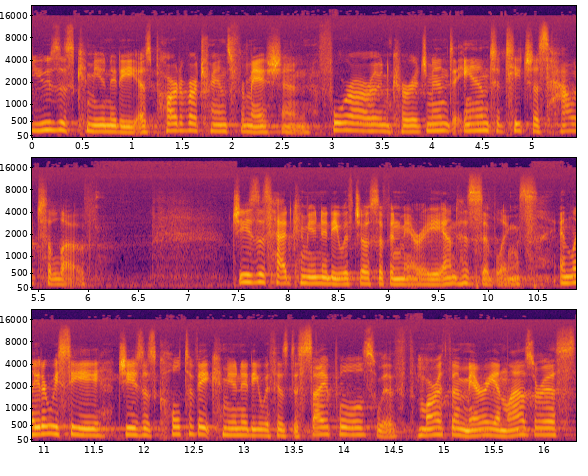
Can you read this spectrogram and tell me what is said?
uses community as part of our transformation for our encouragement and to teach us how to love. Jesus had community with Joseph and Mary and his siblings. And later we see Jesus cultivate community with his disciples, with Martha, Mary, and Lazarus.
